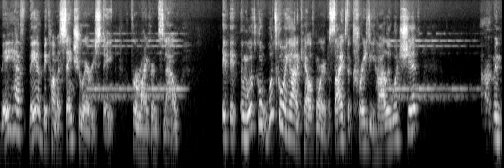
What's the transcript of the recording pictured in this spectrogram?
They have they have become a sanctuary state for migrants now. It, it, and what's what's going on in California besides the crazy Hollywood shit? I mean,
